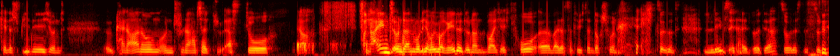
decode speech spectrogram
kenne das Spiel nicht und äh, keine Ahnung und dann habe es halt erst so ja, verneint und dann wurde ich aber überredet und dann war ich echt froh, äh, weil das natürlich dann doch schon echt so ein Lebensinhalt wird, ja. So, das ist so ein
